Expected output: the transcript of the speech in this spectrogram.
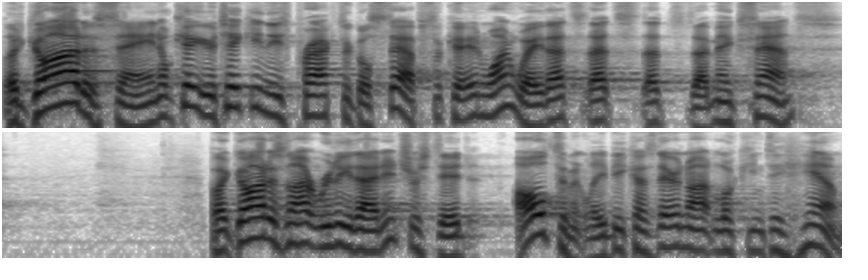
But God is saying, okay, you're taking these practical steps. Okay, in one way, that's, that's, that's, that makes sense. But God is not really that interested ultimately because they're not looking to Him.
